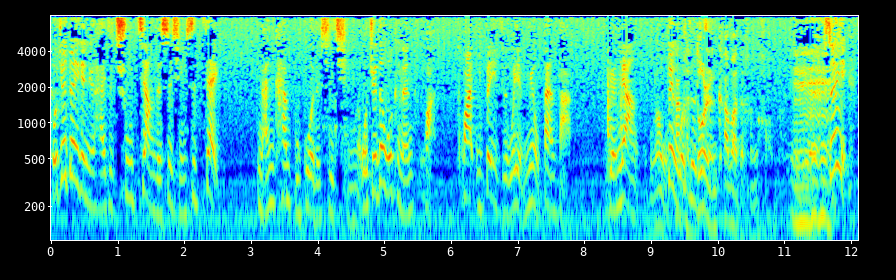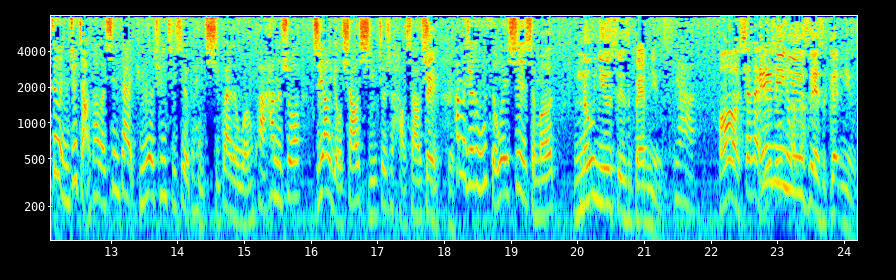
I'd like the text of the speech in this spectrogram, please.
我觉得对一个女孩子出这样的事情是再难堪不过的事情了。我觉得我可能花花一辈子，我也没有办法原谅我看我对我做看很多人 cover 的很好。嗯所以这个你就讲到了，现在娱乐圈其实有个很奇怪的文化，他们说只要有消息就是好消息对，对他们觉得无所谓是什么 No news is bad news. 呀，哦，现在 Any news is good news.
